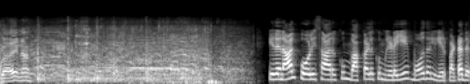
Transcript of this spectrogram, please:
cadena. இதனால் போலீசாருக்கும் மக்களுக்கும் இடையே மோதல் ஏற்பட்டது.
